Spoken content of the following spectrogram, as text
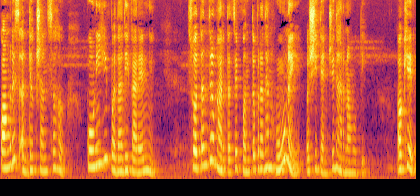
काँग्रेस अध्यक्षांसह कोणीही पदाधिकाऱ्यांनी स्वतंत्र भारताचे पंतप्रधान होऊ नये अशी त्यांची धारणा होती. अखेर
